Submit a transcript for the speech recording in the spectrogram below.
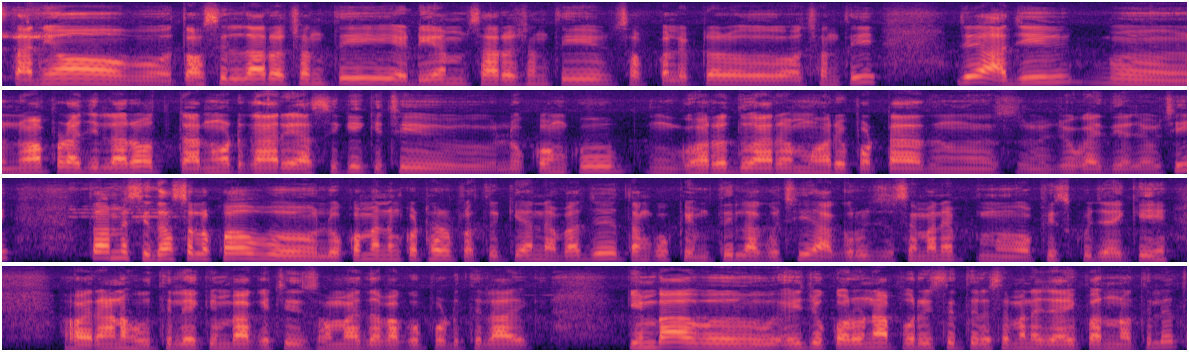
ସ୍ଥାନୀୟ ତହସିଲଦାର ଅଛନ୍ତି ଏ ଡି ଏମ୍ ସାର୍ ଅଛନ୍ତି ସବ୍ କଲେକ୍ଟର ଅଛନ୍ତି ଯେ ଆଜି ନୂଆପଡ଼ା ଜିଲ୍ଲାର ଟାନୁଅଟ ଗାଁରେ ଆସିକି କିଛି ଲୋକଙ୍କୁ ଘର ଦୁଆର ମୁହଁରେ ପଟ୍ଟା ଯୋଗାଇ ଦିଆଯାଉଛି ତ ଆମେ ସିଧାସଳଖ ଲୋକମାନଙ୍କଠାରୁ ପ୍ରତିକ୍ରିୟା ନେବା ଯେ ତାଙ୍କୁ କେମିତି ଲାଗୁଛି ଆଗରୁ ସେମାନେ ଅଫିସକୁ ଯାଇକି ହଇରାଣ ହେଉଥିଲେ କିମ୍ବା କିଛି ସମୟ ଦେବାକୁ ପଡ଼ୁଥିଲା କିମ୍ବା ଏଇ ଯେଉଁ କରୋନା ପରିସ୍ଥିତିରେ ସେମାନେ ଯାଇପାରୁନଥିଲେ ତ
